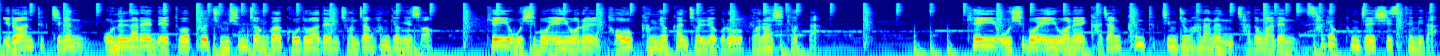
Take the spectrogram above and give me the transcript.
이러한 특징은 오늘날의 네트워크 중심전과 고도화된 전장 환경에서 K55A1을 더욱 강력한 전력으로 변화시켰다. K55A1의 가장 큰 특징 중 하나는 자동화된 사격 통제 시스템이다.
